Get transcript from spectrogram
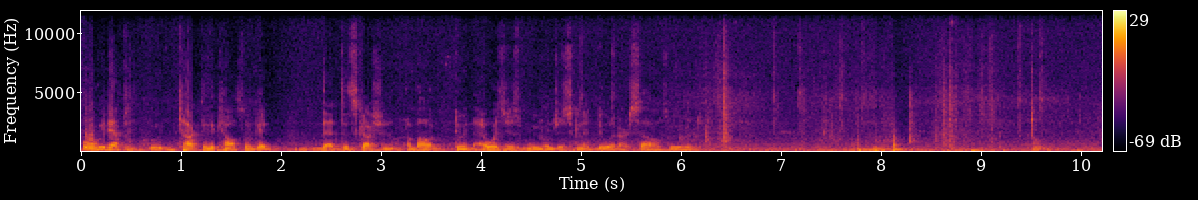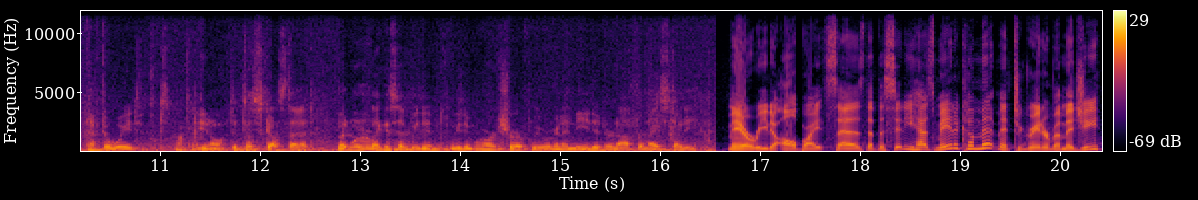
Well, we'd have to talk to the council and get that discussion about doing that. It wasn't just, we weren't just gonna do it ourselves. We would have to wait, you know, to discuss that. But like I said, we didn't, we didn't, we weren't sure if we were gonna need it or not for night study. Mayor Rita Albrecht says that the city has made a commitment to Greater Bemidji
